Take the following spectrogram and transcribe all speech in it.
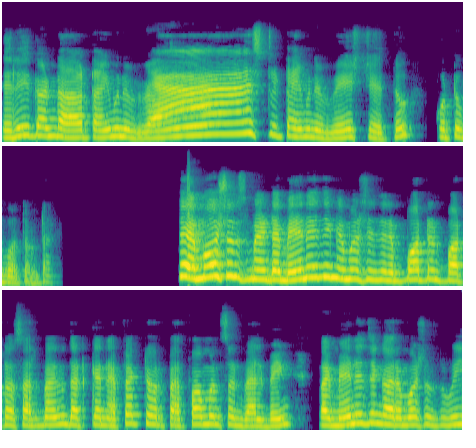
తెలియకుండా టైంని వ్యాస్ట్ టైంని వేస్ట్ చేస్తూ కొట్టుకుపోతుంటారు. So emotions maintain managing emotions is important part of self manage that can affect your performance and well being by managing our emotions we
